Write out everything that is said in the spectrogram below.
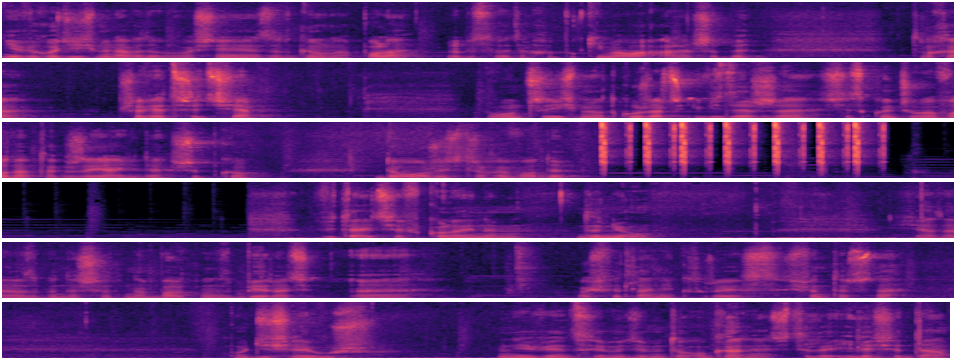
Nie wychodziliśmy nawet właśnie ze względu na pole, żeby sobie trochę pokimała, ale żeby trochę przewietrzyć się. Włączyliśmy odkurzacz i widzę, że się skończyła woda, także ja idę szybko dołożyć trochę wody. Witajcie w kolejnym dniu. Ja teraz będę szedł na balkon zbierać e, oświetlenie, które jest świąteczne. Bo dzisiaj już mniej więcej będziemy to ogarniać tyle, ile się da.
